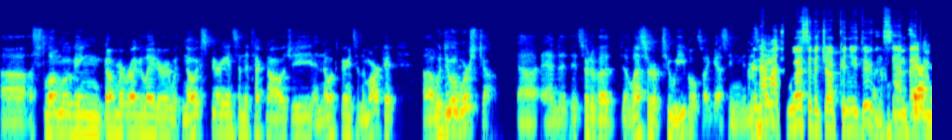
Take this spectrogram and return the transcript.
Uh, a slow-moving government regulator with no experience in the technology and no experience in the market uh, would do a worse job. Uh, and it, it's sort of a, a, lesser of two evils, I guess. In, in I mean, how case. much worse of a job can you do than Sam exactly.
